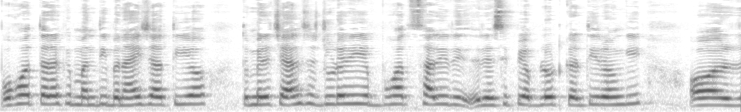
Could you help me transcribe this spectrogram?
बहुत तरह की मंदी बनाई जाती है। तो मेरे चैनल से जुड़े रहिए। बहुत सारी रेसिपी अपलोड करती रहूँगी। और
